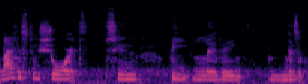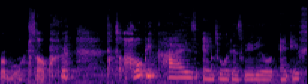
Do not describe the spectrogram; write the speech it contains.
life is too short to be living miserable. So, so I hope you guys enjoyed this video. And if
